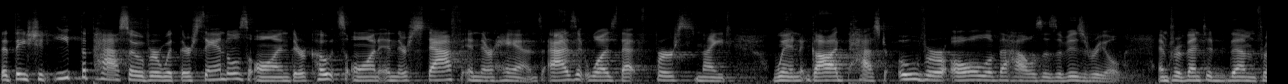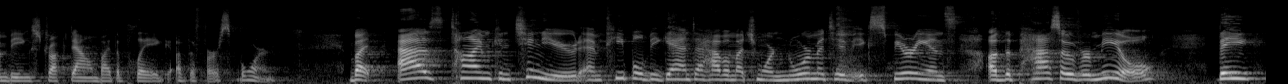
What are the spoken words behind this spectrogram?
that they should eat the Passover with their sandals on, their coats on, and their staff in their hands, as it was that first night when God passed over all of the houses of Israel and prevented them from being struck down by the plague of the firstborn. But as time continued and people began to have a much more normative experience of the Passover meal, they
